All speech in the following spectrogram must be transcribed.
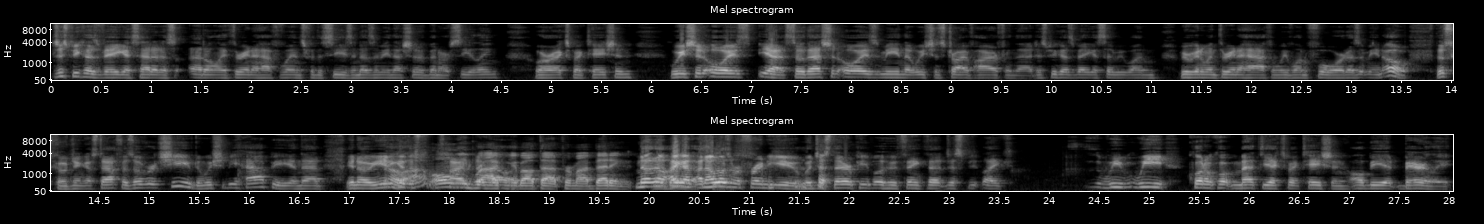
just because Vegas had us at only three and a half wins for the season doesn't mean that should have been our ceiling or our expectation. We should always, yeah. So that should always mean that we should strive higher from that. Just because Vegas said we won, we were going to win three and a half, and we've won four, doesn't mean oh, this coaching staff has overachieved, and we should be happy, and that you know you need No, to give this I'm only bragging about that for my betting. No, no, I got, and I wasn't referring to you, but just there are people who think that just like we we quote unquote met the expectation, albeit barely,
